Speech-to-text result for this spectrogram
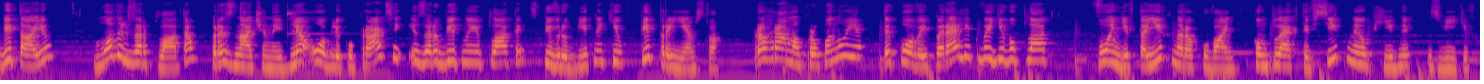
Вітаю! Модуль зарплата призначений для обліку праці і заробітної плати співробітників підприємства. Програма пропонує типовий перелік видів оплат, фондів та їх нарахувань, комплекти всіх необхідних звітів.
